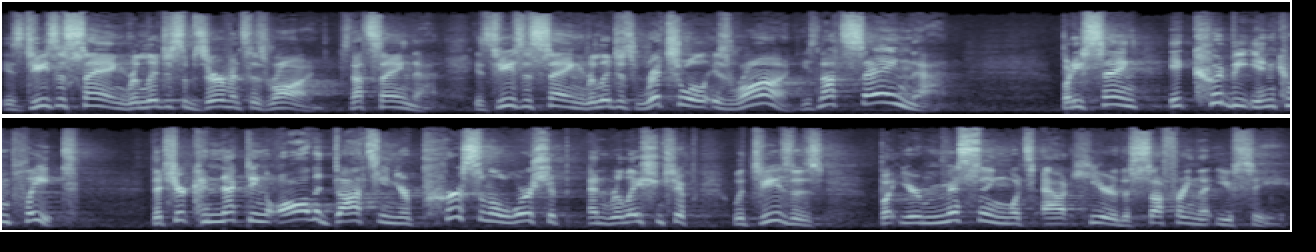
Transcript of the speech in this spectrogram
Is Jesus saying religious observance is wrong? He's not saying that. Is Jesus saying religious ritual is wrong? He's not saying that. But he's saying it could be incomplete. That you're connecting all the dots in your personal worship and relationship with Jesus, but you're missing what's out here, the suffering that you see.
